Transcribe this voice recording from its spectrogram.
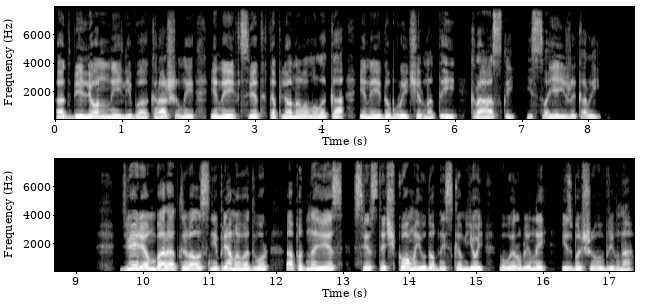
отбеленные, либо окрашенные, иные в цвет топленого молока, иные до черноты, краской из своей же коры. Дверь амбара открывалась не прямо во двор, а под навес с верстачком и удобной скамьей, вырубленной из большого бревна.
